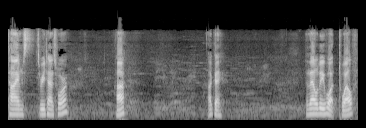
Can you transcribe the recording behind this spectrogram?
times 3 times 4? Huh? Okay. And that'll be what, 12?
